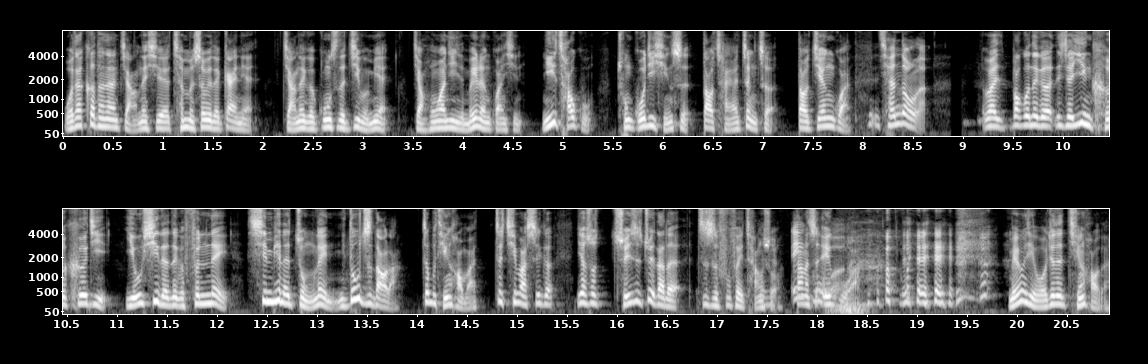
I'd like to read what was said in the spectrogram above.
我在课堂上讲那些成本收益的概念，讲那个公司的基本面，讲宏观经济，没人关心。你一炒股，从国际形势到产业政策到监管，全懂了。外包括那个那些硬核科技、游戏的那个分类、芯片的种类，你都知道了。这不挺好吗？这起码是一个要说谁是最大的知识付费场所，当然是 A 股啊，没问题，我觉得挺好的。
